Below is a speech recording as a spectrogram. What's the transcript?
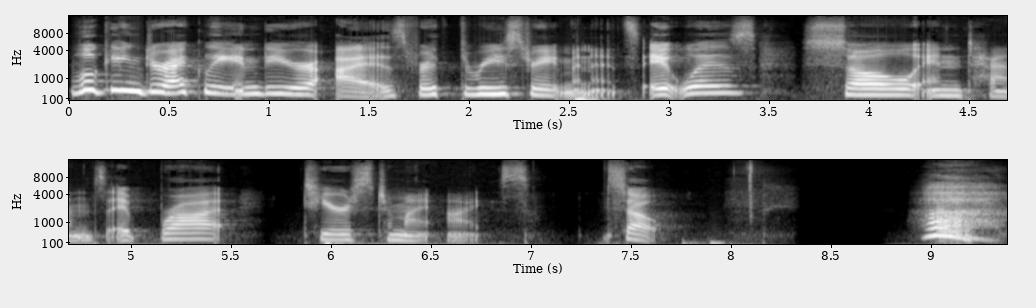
looking directly into your eyes for three straight minutes. It was so intense. It brought tears to my eyes. So, ah,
